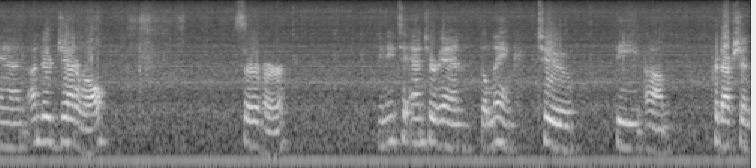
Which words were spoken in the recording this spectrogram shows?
And under General, Server, you need to enter in the link to the um, production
